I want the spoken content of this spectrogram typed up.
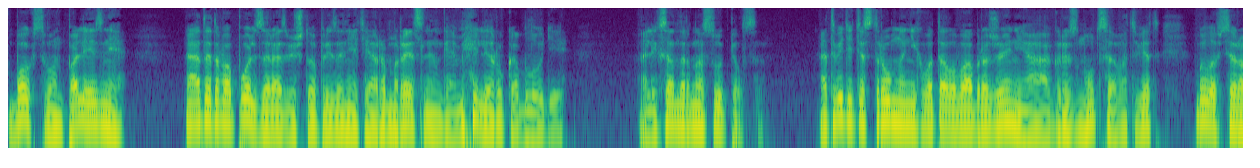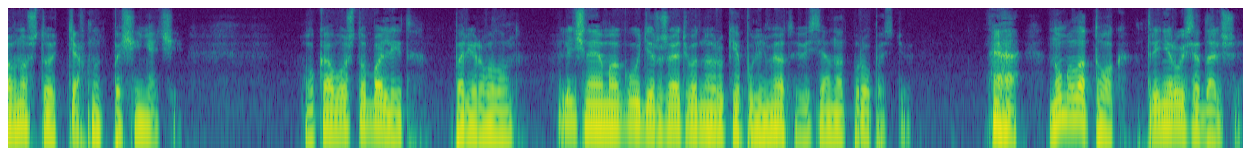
Бокс вон полезнее. А от этого польза разве что при занятии армрестлингом или рукоблудии». Александр насупился. Ответить остроумно не хватало воображения, а огрызнуться в ответ было все равно, что тявкнуть по щенячьи. «У кого что болит», — парировал он. «Лично я могу держать в одной руке пулемет, вися над пропастью». «Ха, ну молоток, тренируйся дальше.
